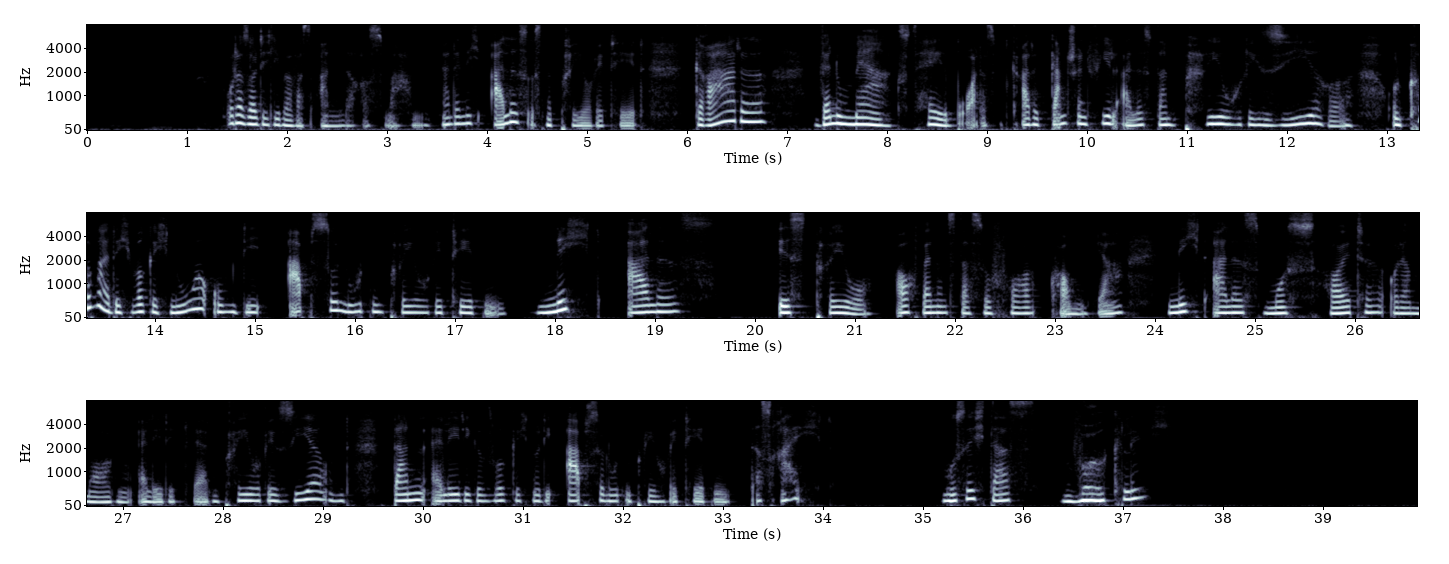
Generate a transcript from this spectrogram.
Oder sollte ich lieber was anderes machen? Ja, denn nicht alles ist eine Priorität. Gerade wenn du merkst, hey, boah, das wird gerade ganz schön viel alles, dann priorisiere und kümmere dich wirklich nur um die absoluten Prioritäten. Nicht alles ist Prio auch wenn uns das so vorkommt, ja. Nicht alles muss heute oder morgen erledigt werden. Priorisiere und dann erledige wirklich nur die absoluten Prioritäten. Das reicht. Muss ich das wirklich?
